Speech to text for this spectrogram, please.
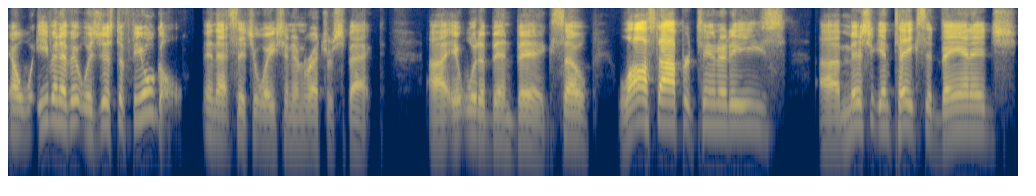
you know, even if it was just a field goal in that situation in retrospect, uh, it would have been big. So, lost opportunities. Uh, Michigan takes advantage.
